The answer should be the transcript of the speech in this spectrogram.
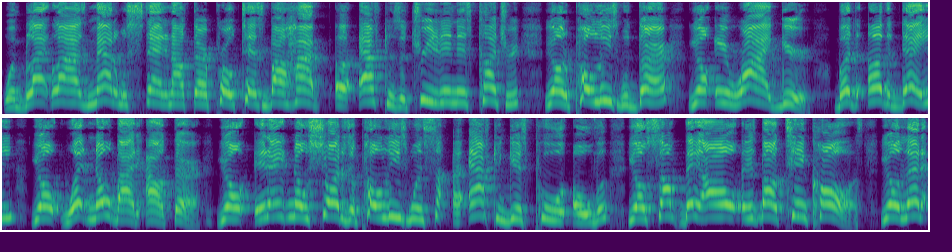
when Black Lives Matter was standing out there protesting about how uh, Africans are treated in this country, you know, the police was there, you know, in riot gear. But the other day, yo, wasn't nobody out there. Yo, it ain't no shortage of police when some, an African gets pulled over. Yo, some they all it's about ten cars. Yo, let an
